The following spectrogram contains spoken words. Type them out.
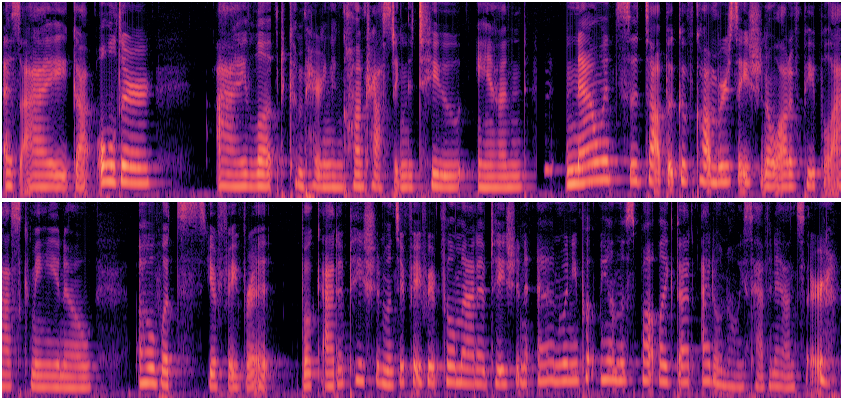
As I got older, I loved comparing and contrasting the two, and now it's a topic of conversation. A lot of people ask me, you know, oh, what's your favorite book adaptation? What's your favorite film adaptation? And when you put me on the spot like that, I don't always have an answer.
